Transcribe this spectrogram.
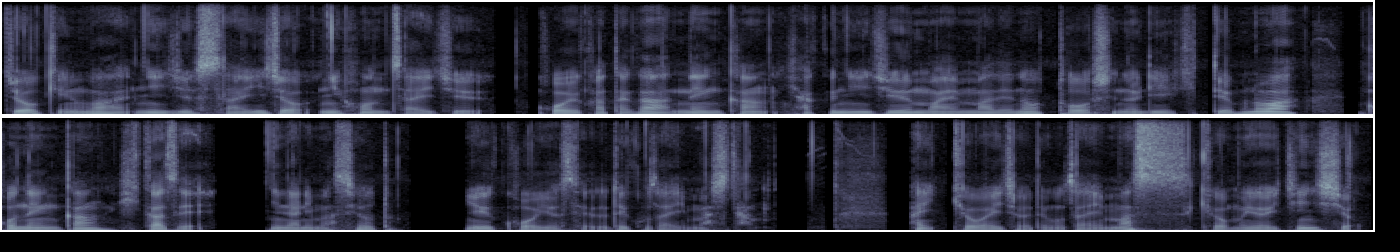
条件は20歳以上、日本在住。こういう方が年間120万円までの投資の利益っていうものは5年間非課税になりますよというこういう制度でございました。はい、今日は以上でございます。今日も良い一日を。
